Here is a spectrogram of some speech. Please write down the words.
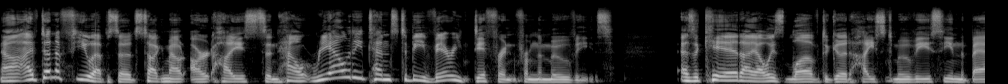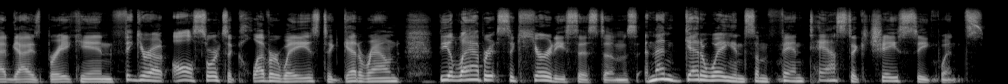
Now, I've done a few episodes talking about art heists and how reality tends to be very different from the movies. As a kid, I always loved a good heist movie, seeing the bad guys break in, figure out all sorts of clever ways to get around the elaborate security systems, and then get away in some fantastic chase sequence.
